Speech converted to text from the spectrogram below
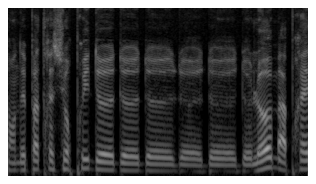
on n'est pas très surpris de, de, de, de, de- de l'homme. Après,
